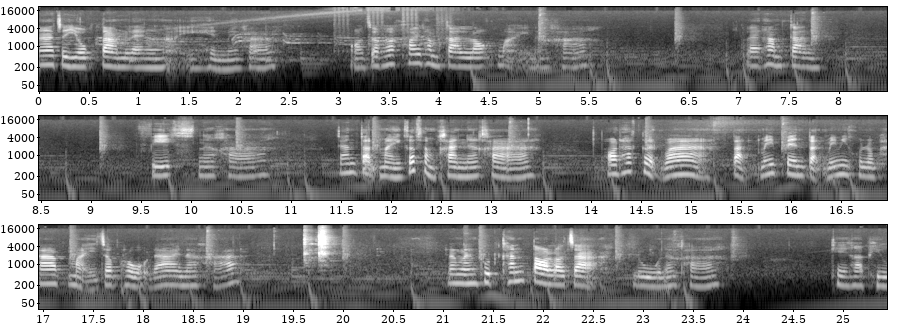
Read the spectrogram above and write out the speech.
น่าจะยกตามแรงไหมเห็นไหมคะอ๋อจะค่อยๆทำการล็อกไหมนะคะ และทำการฟิกนะคะ การตัดไหมก็สำคัญนะคะ เพราะถ้าเกิดว่าตัดไม่เป็นตัดไม่มีคุณภาพไหมจะโผล่ได้นะคะ ดังนั้นทุกขั้นตอนเราจะดูนะคะโอเคค่ะผิว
